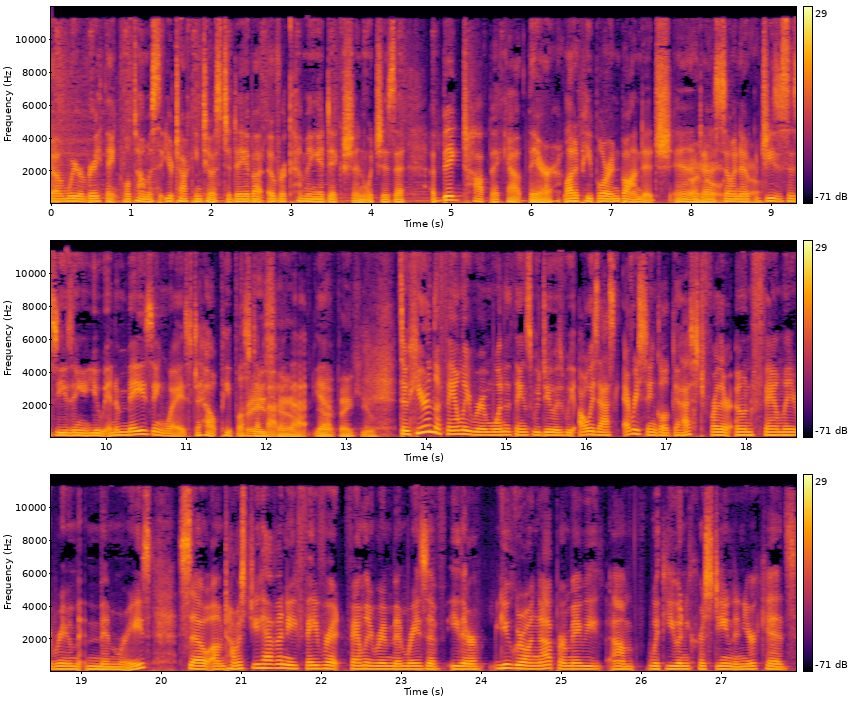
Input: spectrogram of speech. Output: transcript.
um, we are very thankful, Thomas, that you're talking to us today about overcoming addiction, which is a, a big topic out there. A lot of people are in bondage. And I know, uh, so I know yeah. Jesus is using you in amazing ways to help people Praise step out him. of that. Yeah, thank you. So here in the family room, one of the things we do is we always ask every single guest for their own family room memories. So, um, Thomas, do you have any favorite family room memories of either you growing up or maybe um, with you and Christine and your kids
